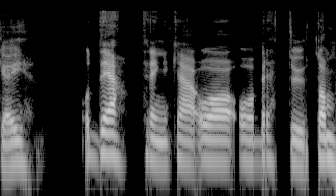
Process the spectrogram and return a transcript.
gøy. Og det trenger ikke jeg å, å brette ut om.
